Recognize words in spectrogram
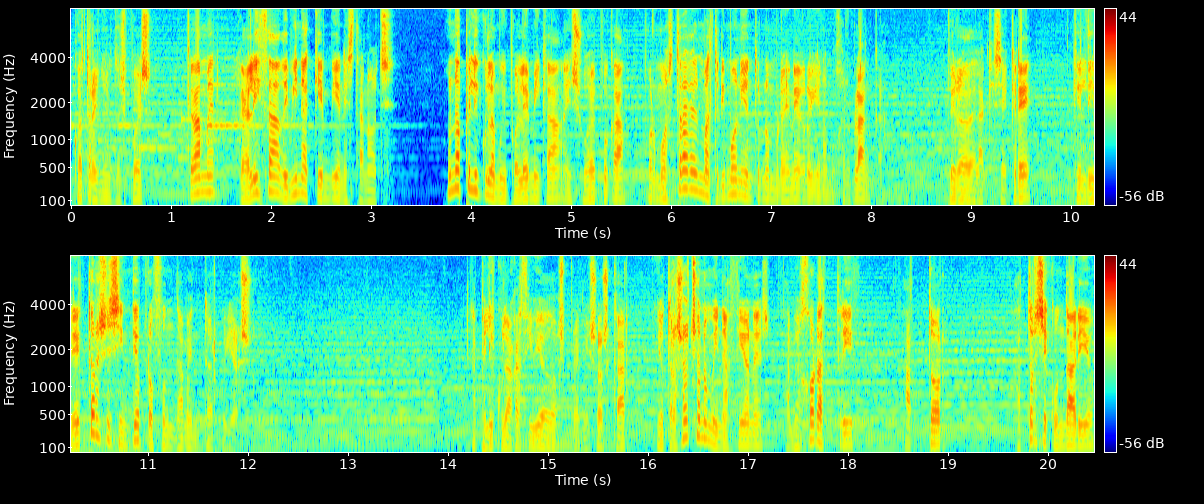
Cuatro años después, Kramer realiza Adivina quién viene esta noche, una película muy polémica en su época por mostrar el matrimonio entre un hombre negro y una mujer blanca, pero de la que se cree que el director se sintió profundamente orgulloso. La película recibió dos premios Oscar y otras ocho nominaciones a Mejor Actriz, Actor, Actor Secundario,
